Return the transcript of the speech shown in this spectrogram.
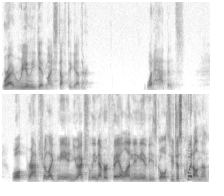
where I really get my stuff together. What happens? Well, perhaps you're like me and you actually never fail on any of these goals. You just quit on them.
